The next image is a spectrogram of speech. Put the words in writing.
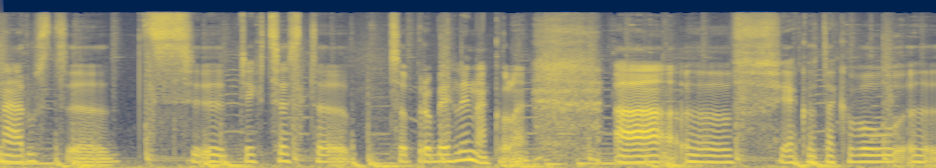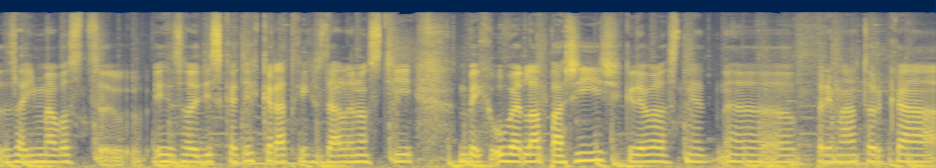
nárůst eh, těch cest, eh, co proběhly na kole. A jako takovou zajímavost i z hlediska těch krátkých vzdáleností bych uvedla Paříž, kde vlastně primátorka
